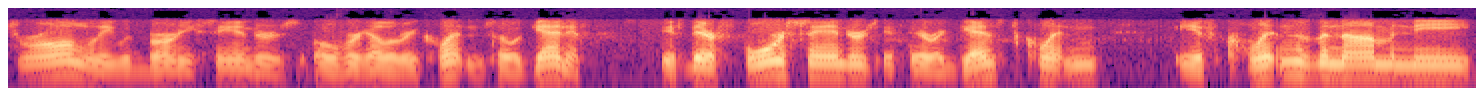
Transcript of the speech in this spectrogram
strongly with Bernie Sanders over Hillary Clinton. So again, if if they're for Sanders, if they're against Clinton, if Clinton's the nominee,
